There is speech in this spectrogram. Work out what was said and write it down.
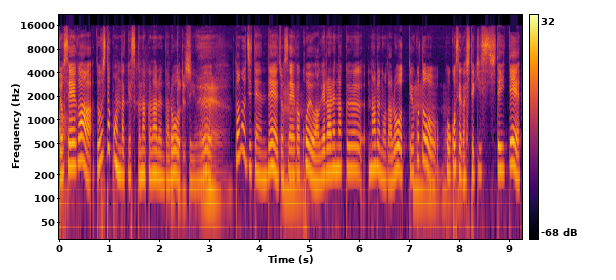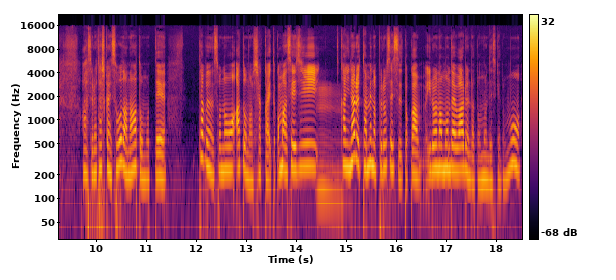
女性がどうしてこんだけ少なくなるんだろうっていう、ね、どの時点で女性が声を上げられなくなるのだろうっていうことを高校生が指摘していて、あそれは確かにそうだなと思って多分その後の社会とか、まあ、政治家になるためのプロセスとかいろんな問題はあるんだと思うんですけども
